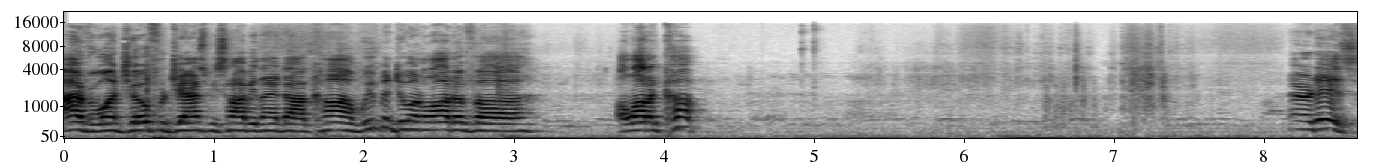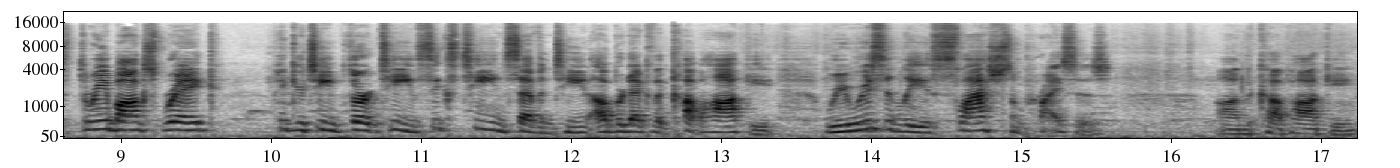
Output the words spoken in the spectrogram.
Hi everyone, Joe for JaspysHobbyland.com. We've been doing a lot of uh, a lot of cup. There it is, three box break. Pick your team 13, 16, 17, Upper Deck of the Cup Hockey. We recently slashed some prices on the Cup Hockey,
